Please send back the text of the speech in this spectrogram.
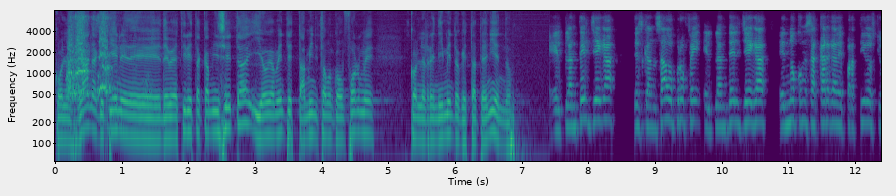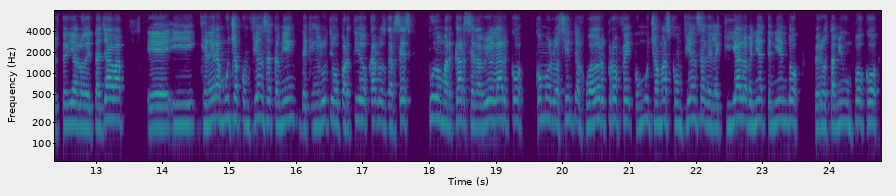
con las ganas que tiene de, de vestir esta camiseta y obviamente también estamos conformes con el rendimiento que está teniendo. El plantel llega descansado, profe. El plantel llega eh, no con esa carga de partidos que usted ya lo detallaba eh, y genera mucha confianza también de que en el último partido Carlos Garcés pudo marcar, se le abrió el arco. ¿Cómo lo siente el jugador, profe? Con mucha más confianza de la que ya lo venía teniendo, pero también un poco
